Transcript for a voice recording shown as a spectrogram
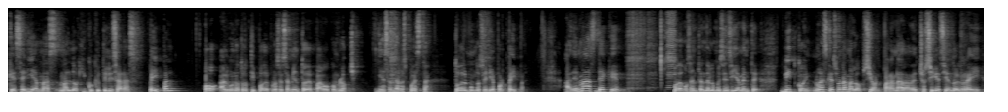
¿Qué sería más, más lógico que utilizaras? ¿PayPal o algún otro tipo de procesamiento de pago con blockchain? Y esa es la respuesta. Todo el mundo sería por PayPal. Además de que podemos entenderlo muy sencillamente. Bitcoin no es que es una mala opción, para nada. De hecho, sigue siendo el rey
